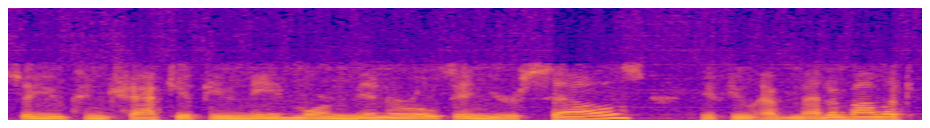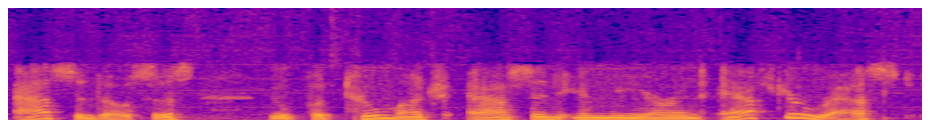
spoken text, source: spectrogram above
So you can check if you need more minerals in your cells. If you have metabolic acidosis, you'll put too much acid in the urine after rest.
